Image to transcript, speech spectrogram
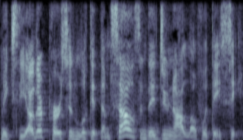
makes the other person look at themselves and they do not love what they see.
